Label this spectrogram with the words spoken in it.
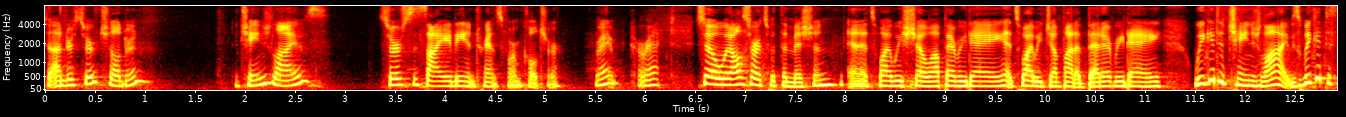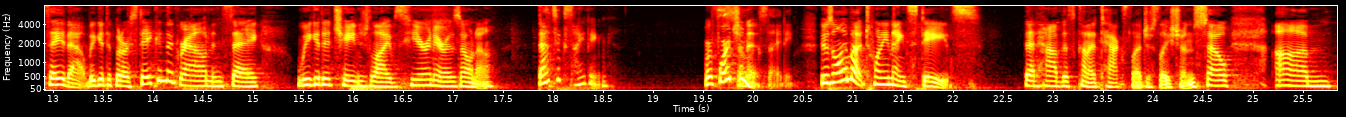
to underserved children to change lives, serve society, and transform culture, right? Correct. So, it all starts with the mission, and it's why we show up every day. It's why we jump out of bed every day. We get to change lives. We get to say that. We get to put our stake in the ground and say, we get to change lives here in Arizona. That's exciting. We're fortunate. So exciting. There's only about 29 states that have this kind of tax legislation. So, um,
